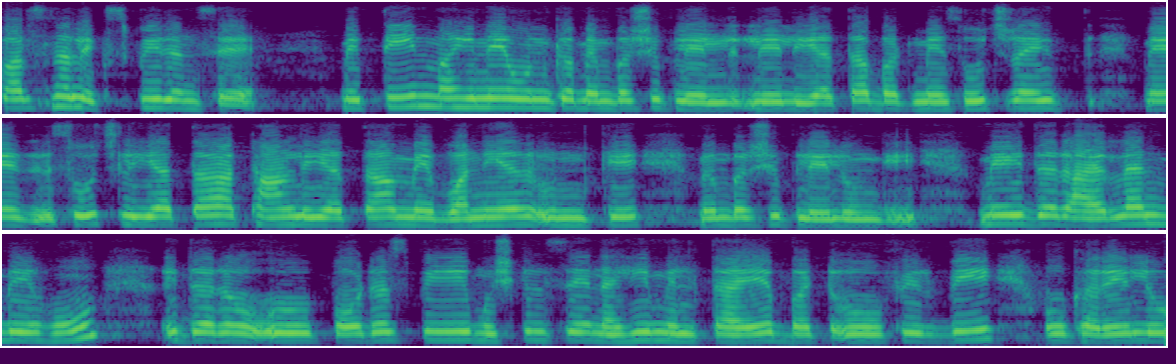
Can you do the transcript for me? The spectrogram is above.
पर्सनल uh, एक्सपीरियंस है। मैं तीन महीने उनका मेंबरशिप ले ले लिया था बट मैं सोच रही मैं सोच लिया था ठान लिया था मैं वन ईयर उनके मेंबरशिप ले लूँगी। मैं इधर आयरलैंड में हूँ इधर पाउडर्स भी मुश्किल से नहीं मिलता है बट वो फिर भी वो घरेलू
